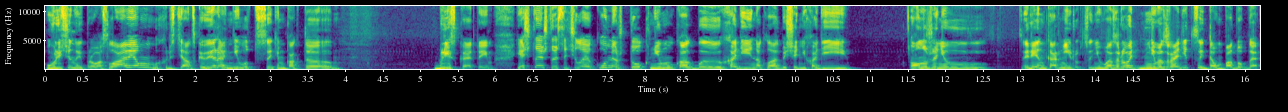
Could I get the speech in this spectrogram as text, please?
увлечены православием, христианской верой, они вот с этим как-то близко это им. Я считаю, что если человек умер, то к нему как бы ходи на кладбище, не ходи, он уже не реинкарнируется, не, возрод... не возродится и тому подобное.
